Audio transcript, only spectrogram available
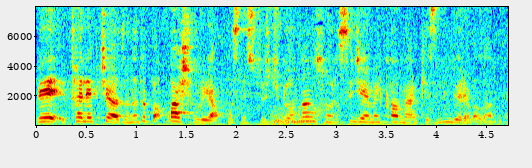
ve talepçi adına da başvuru yapmasını istiyoruz. Çünkü ondan sonrası CMK merkezinin görev alanına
